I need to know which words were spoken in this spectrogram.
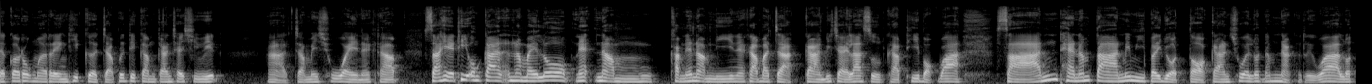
แล้วก็โรคมะเร็งที่เกิดจากพฤติกรรมการใช้ชีวิต อาจจะไม่ช่วยนะครับ สาเหตุที่องค์การอนามัยโลกแนะนำคำแนะนำนี้นะครับมาจากการวิจัยล่าสุดครับที่บอกว่าสารแทนน้ำตาลไม่มีประโยชน์ต่อการช่วยลดน้ำหนัก หรือว่าลด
